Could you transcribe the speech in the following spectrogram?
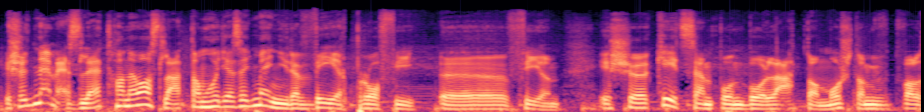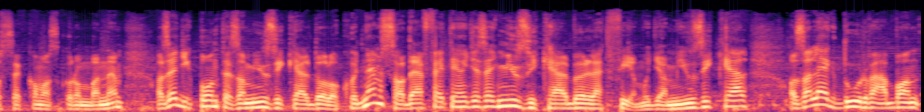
és hogy nem ez lett, hanem azt láttam, hogy ez egy mennyire vérprofi ö, film. És ö, két szempontból láttam most, ami valószínűleg kamaszkoromban nem. Az egyik pont ez a musical dolog, hogy nem szabad elfejteni, hogy ez egy musicalből lett film. Ugye a musical az a legdurvábban,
